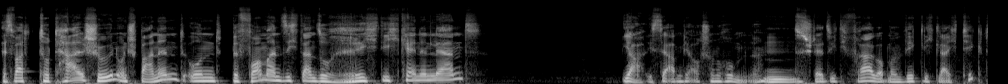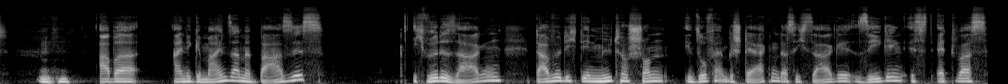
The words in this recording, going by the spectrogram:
es war total schön und spannend und bevor man sich dann so richtig kennenlernt, ja, ist der Abend ja auch schon rum. Ne? Mhm. Es stellt sich die Frage, ob man wirklich gleich tickt. Mhm. Aber eine gemeinsame Basis. Ich würde sagen, da würde ich den Mythos schon insofern bestärken, dass ich sage, Segeln ist etwas,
